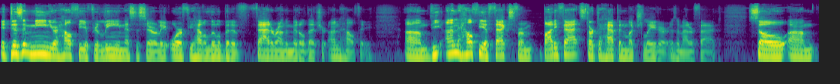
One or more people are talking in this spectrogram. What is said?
it doesn't mean you're healthy if you're lean necessarily, or if you have a little bit of fat around the middle that you're unhealthy. Um, the unhealthy effects from body fat start to happen much later, as a matter of fact. So, um,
